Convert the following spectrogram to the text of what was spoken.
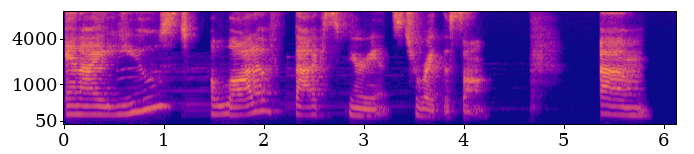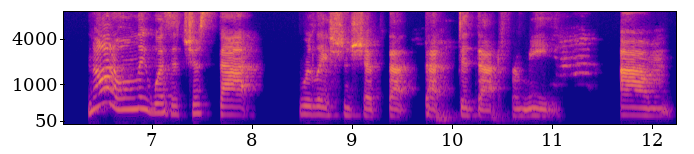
And I used a lot of that experience to write the song. Um, not only was it just that relationship that that did that for me, um,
